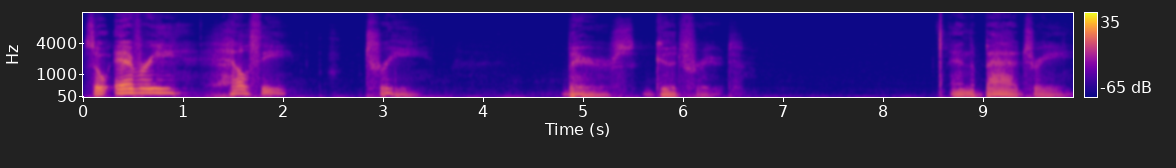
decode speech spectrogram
So every healthy tree bears good fruit. And the bad tree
